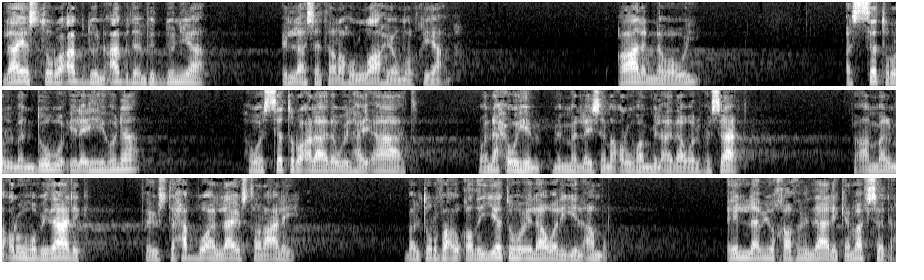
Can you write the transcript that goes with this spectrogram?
لا يستر عبد عبدا في الدنيا إلا ستره الله يوم القيامة. قال النووي الستر المندوب إليه هنا هو الستر على ذوي الهيئات ونحوهم ممن ليس معروفا بالأذى والفساد. فأما المعروف بذلك فيستحب أن لا يستر عليه بل ترفع قضيته إلى ولي الأمر إن لم يخف من ذلك مفسدة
